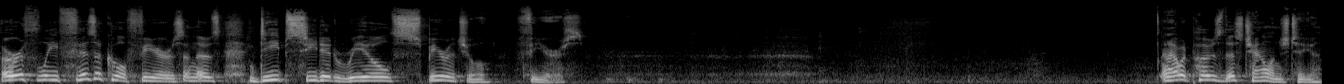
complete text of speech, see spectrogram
earthly, physical fears and those deep seated, real, spiritual fears. And I would pose this challenge to you.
